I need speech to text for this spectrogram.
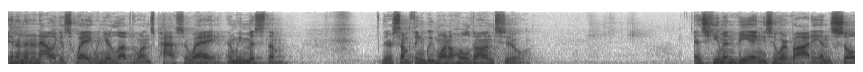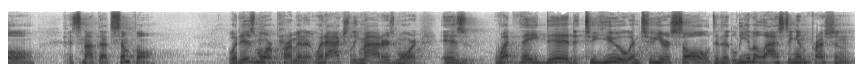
In an analogous way, when your loved ones pass away and we miss them, there's something we want to hold on to. As human beings who are body and soul, it's not that simple. What is more permanent, what actually matters more, is what they did to you and to your soul. Did it leave a lasting impression?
